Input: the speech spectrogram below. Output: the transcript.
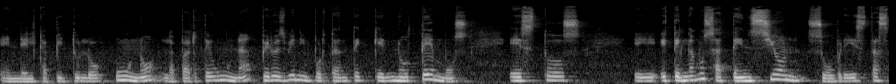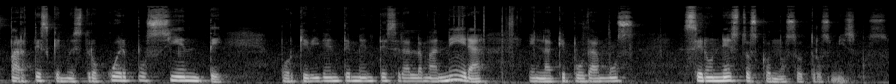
en el capítulo 1, la parte 1, pero es bien importante que notemos estos, eh, tengamos atención sobre estas partes que nuestro cuerpo siente, porque evidentemente será la manera en la que podamos ser honestos con nosotros mismos.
